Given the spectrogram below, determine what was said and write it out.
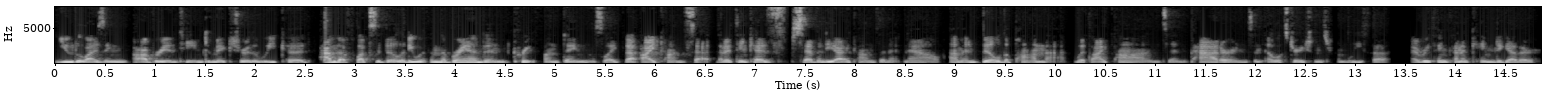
utilizing Aubrey and team to make sure that we could have that flexibility within the brand and create fun things like that icon set that I think has 70 icons in it now um, and build upon that with icons and patterns and illustrations from Lisa. Everything kind of came together.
